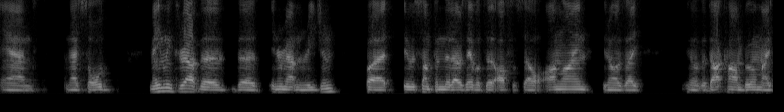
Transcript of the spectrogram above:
and and i sold mainly throughout the the intermountain region but it was something that i was able to also sell online. You know as i you know the dot com boom i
